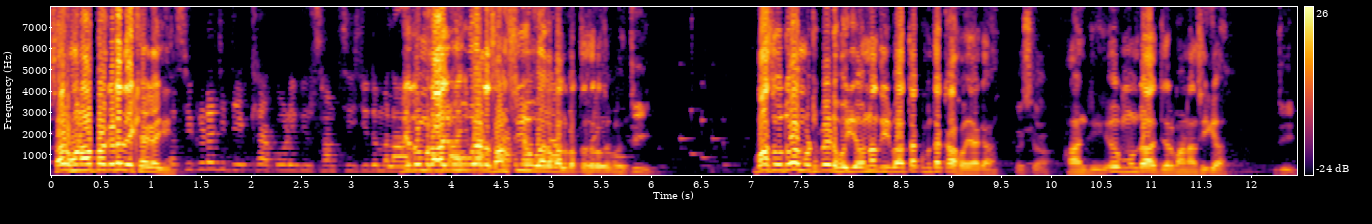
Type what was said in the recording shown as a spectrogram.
ਸਰ ਹੁਣ ਆਪਾਂ ਕਿਹੜਾ ਦੇਖਿਆਗਾ ਜੀ? ਅਸੀਂ ਕਿਹੜਾ ਜੀ ਦੇਖਿਆ ਕੋਲੇ ਵੀਰ ਸੰਤ ਸੀ ਜਦੋਂ ਮਲਾਜ਼ਮ ਜਦੋਂ ਮੁਲਾਜ਼ਮ ਹੋਊਗਾ ਲਾਇਸੈਂਸ ਹੋਊਗਾ ਰਿਵਾਲਵਰ ਤਾਂ ਸਰ ਉਹਦੇ ਕੋਲ। ਜੀ। ਬਸ ਉਦੋਂ ਬਾਅਦ ਮੁੱਠਭੇੜ ਹੋਈ ਆ ਉਹਨਾਂ ਦੀ ਬਾਤ ਧੱਕ ਧੱਕਾ ਹੋਇਆਗਾ ਅੱਛਾ। ਹਾਂਜੀ ਉਹ ਮੁੰਡਾ ਜਰਮਾਨਾ ਸੀਗਾ। ਜੀ।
